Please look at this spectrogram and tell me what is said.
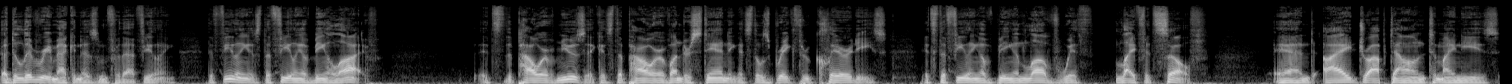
a delivery mechanism for that feeling. The feeling is the feeling of being alive. It's the power of music. It's the power of understanding. It's those breakthrough clarities. It's the feeling of being in love with life itself. And I drop down to my knees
